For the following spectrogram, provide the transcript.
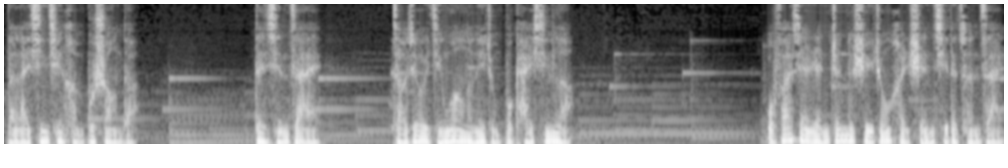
本来心情很不爽的，但现在早就已经忘了那种不开心了。我发现人真的是一种很神奇的存在。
